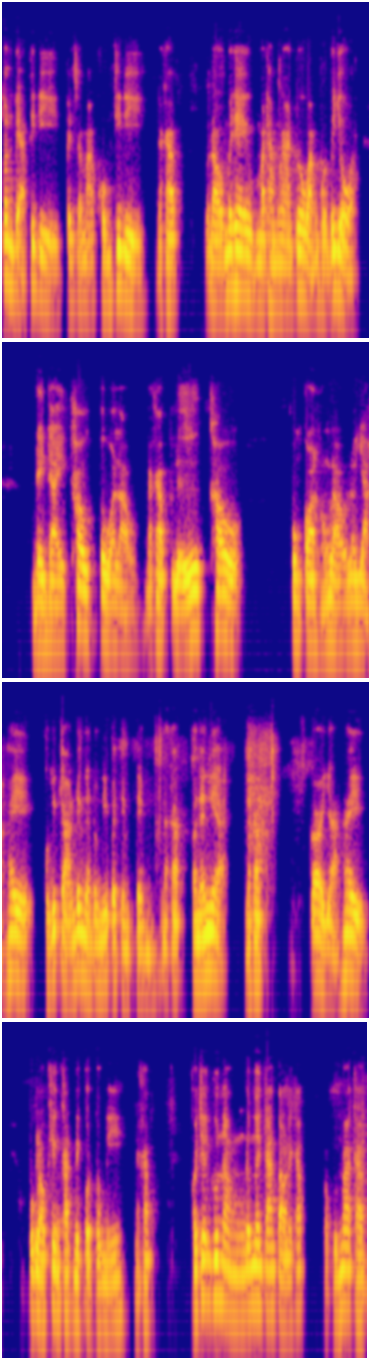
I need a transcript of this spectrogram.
ต้นแบบที่ดีเป็นสมาคมที่ดีนะครับ เราไม่ได้มาทำงานเพื่อหวังผลประโยชน์ ใด ๆ เข้าตัวเรานะครับ หรือเข้าองค์กรของเราเราอยากให้คนพิการได้เงินตรงนี้ไปเต็มๆนะครับ ตอนนั้นเนี่ยนะครับ ก็อยากให้พวกเราเคร่งคัดในกฎตรงนี้นะครับ ขอเชิญคุณหนังดำเนินการต่อเลยครับ ขอบคุณมากครับ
